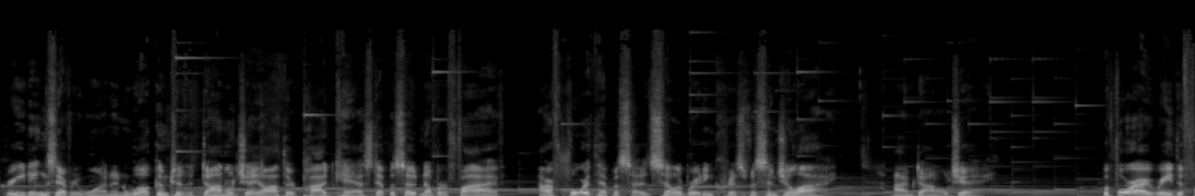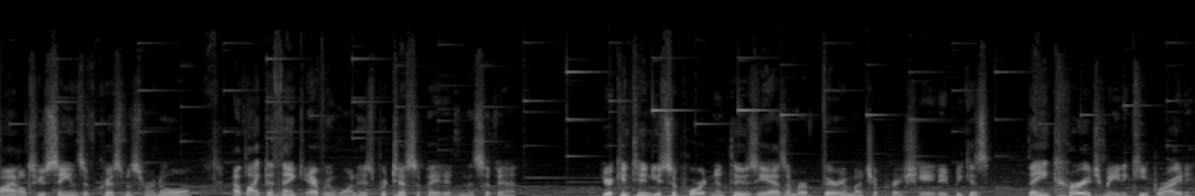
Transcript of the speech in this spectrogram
Greetings, everyone, and welcome to the Donald J. Author Podcast, episode number five, our fourth episode celebrating Christmas in July. I'm Donald J. Before I read the final two scenes of Christmas Renewal, I'd like to thank everyone who's participated in this event. Your continued support and enthusiasm are very much appreciated because they encourage me to keep writing.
